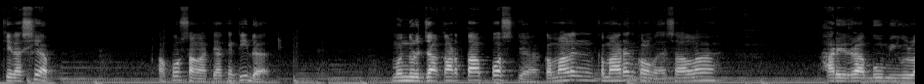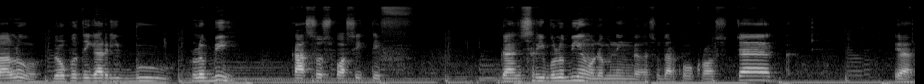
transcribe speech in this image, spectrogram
kita siap? Aku sangat yakin tidak. Menurut Jakarta Post ya kemarin kemarin kalau nggak salah hari Rabu minggu lalu 23.000 lebih kasus positif. Dan 1000 lebih yang udah meninggal. Sebentar aku cross check ya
